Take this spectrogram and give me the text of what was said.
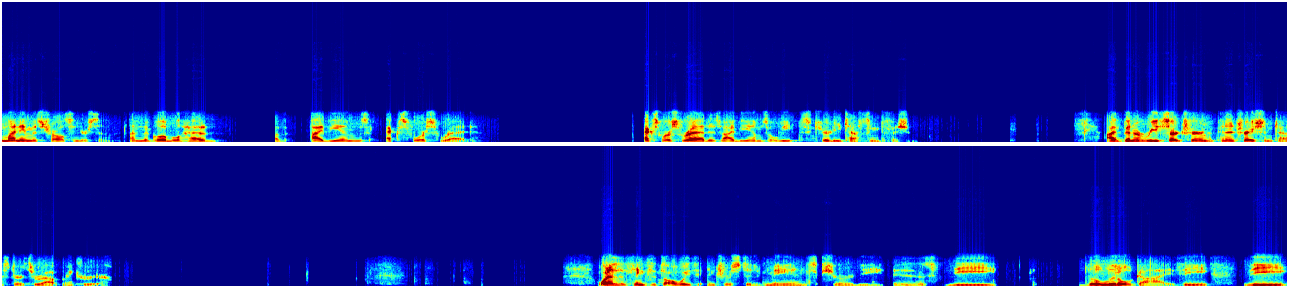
my name is Charles Henderson. I'm the global head of IBM's X-Force Red. X-Force Red is IBM's elite security testing division. I've been a researcher and a penetration tester throughout my career. One of the things that's always interested me in security is the the little guy, the the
